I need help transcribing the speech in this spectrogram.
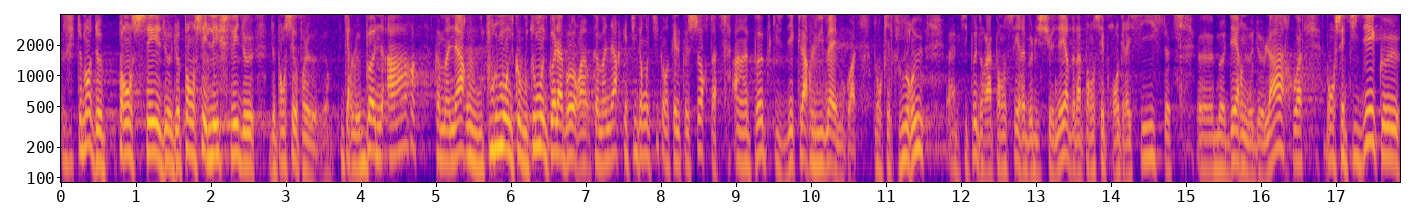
justement, de penser, de, penser l'effet, de, penser, enfin, dire le bon art, comme un art où tout le monde, tout le monde collabore, hein, comme un art qui est identique en quelque sorte à un peuple qui se déclare lui-même. Donc il y a toujours eu un petit peu dans la pensée révolutionnaire, dans la pensée progressiste, euh, moderne de l'art. Bon, cette idée que,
